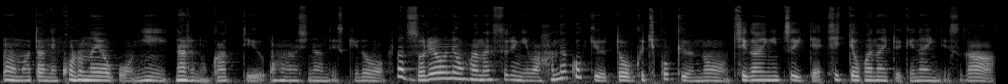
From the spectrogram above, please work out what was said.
まあ、またね、コロナ予防になるのかっていうお話なんですけど、まずそれをね、お話しするには、鼻呼吸と口呼吸の違いにつついて知っておかないといけないんですが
